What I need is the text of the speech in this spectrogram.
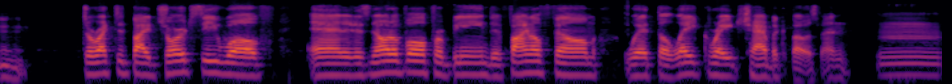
Mhm. directed by George C. Wolfe, and it is notable for being the final film with the late great Chadwick Boseman. Mm,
